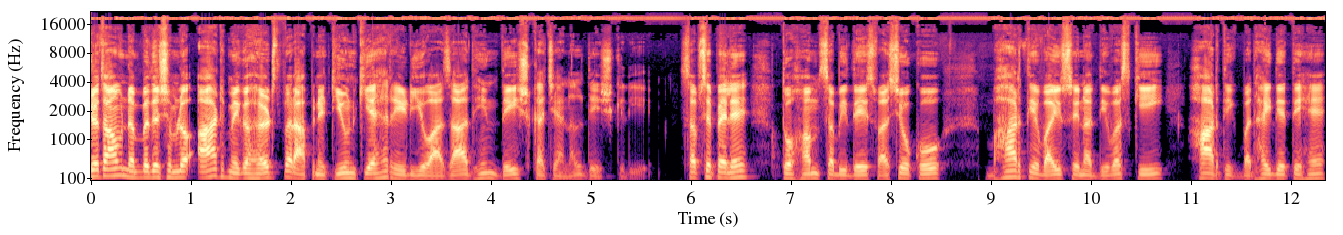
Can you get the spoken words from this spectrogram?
श्रोताओं, नब्बे दशमलव आठ मेगा पर आपने ट्यून किया है रेडियो आज़ाद हिंद, देश का चैनल, देश के लिए। सबसे पहले तो हम सभी देशवासियों को भारतीय वायुसेना दिवस की हार्दिक बधाई देते हैं,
